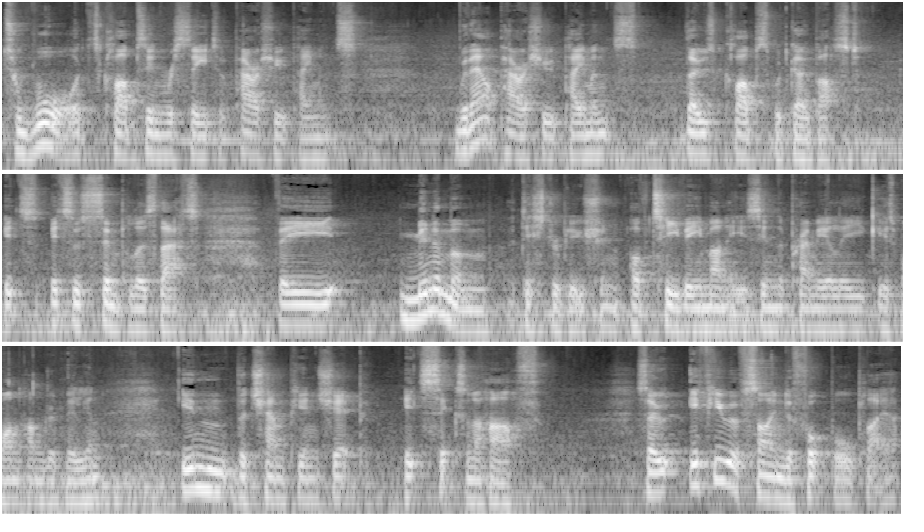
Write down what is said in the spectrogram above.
towards clubs in receipt of parachute payments. Without parachute payments, those clubs would go bust. It's it's as simple as that. The minimum distribution of TV monies in the Premier League is 100 million. In the Championship, it's six and a half. So if you have signed a football player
